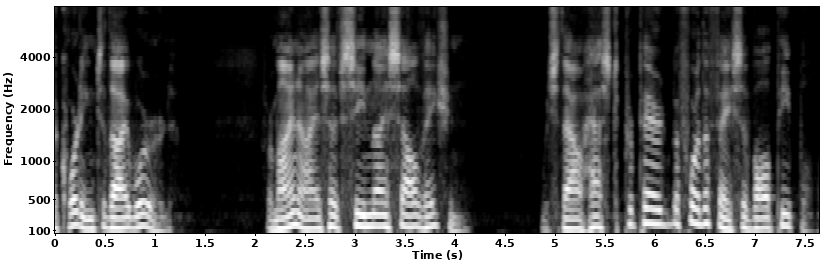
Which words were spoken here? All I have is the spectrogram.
according to thy word. For mine eyes have seen thy salvation, which thou hast prepared before the face of all people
